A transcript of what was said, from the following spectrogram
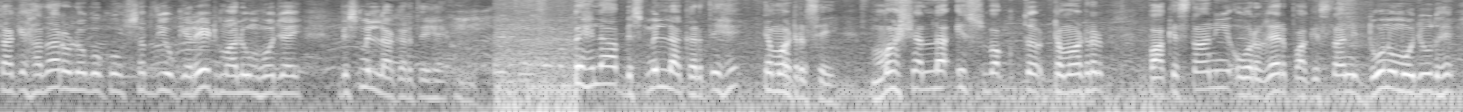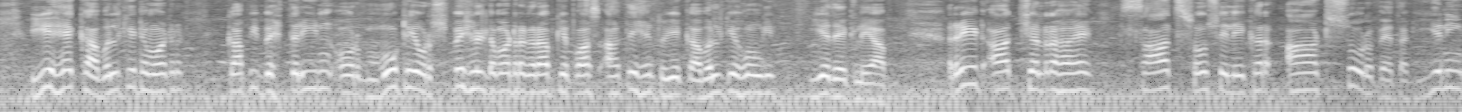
ताकि हज़ारों लोगों को सब्ज़ियों के रेट मालूम हो जाए। बिस्मिल्लाह करते हैं। पहला बिस्मिल्लाह करते हैं टमाटर से। माशाल्लाह, इस वक्त टमाटर पाकिस्तानी और गैर पाकिस्तानी दोनों मौजूद है। ये है काबल के टमाटर। काफ़ी बेहतरीन और मोटे और स्पेशल टमाटर अगर आपके पास आते हैं तो ये काबल के होंगे। ये देख ले आप। रेट आज चल रहा है सात सौ से लेकर आठ सौ रुपये तक यानी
